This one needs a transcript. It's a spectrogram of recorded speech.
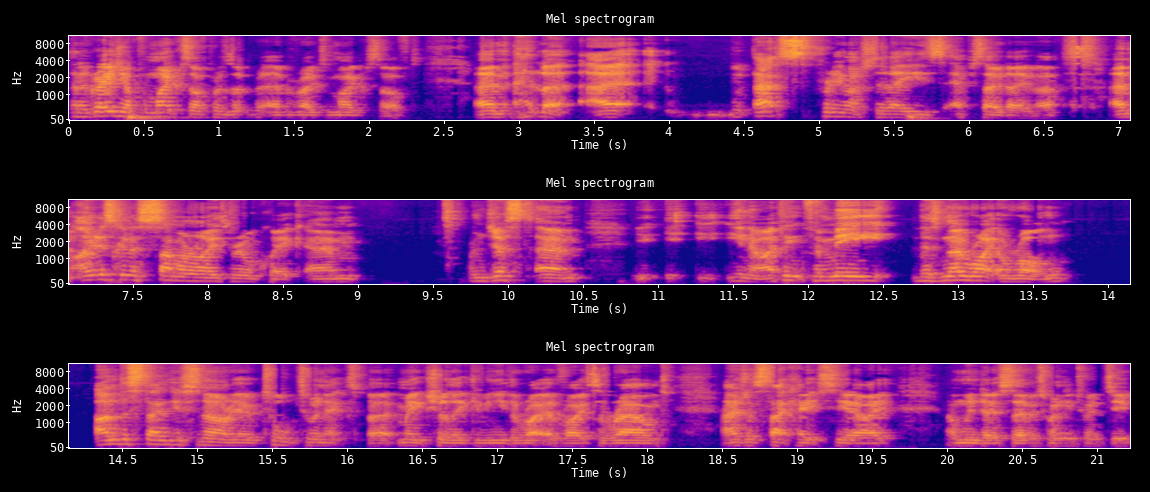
done a great job for Microsoft, uh, promoting Microsoft. Um, look, uh, that's pretty much today's episode over. Um, I'm just going to summarize real quick. Um, and just, um, you know, I think for me, there's no right or wrong. Understand your scenario, talk to an expert, make sure they're giving you the right advice around Azure Stack HCI and Windows Server 2022.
